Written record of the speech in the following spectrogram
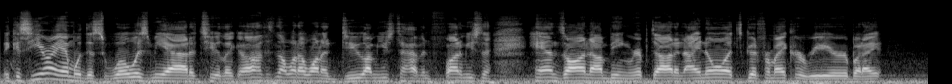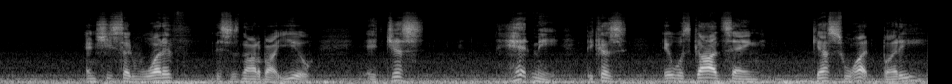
because here I am with this woe is me attitude, like, oh, this is not what I want to do. I'm used to having fun. I'm used to hands on. I'm being ripped out, and I know it's good for my career, but I. And she said, What if this is not about you? It just hit me because it was God saying, Guess what, buddy?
